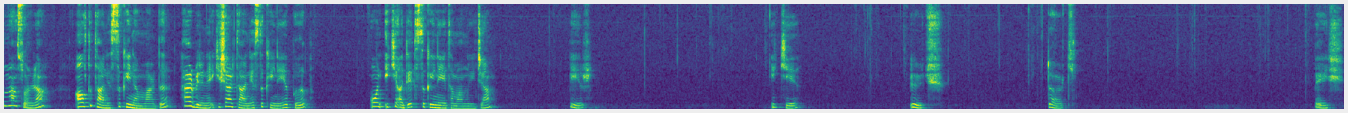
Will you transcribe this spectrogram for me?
Bundan sonra 6 tane sık iğnem vardı. Her birine ikişer tane sık iğne yapıp 12 adet sık iğneyi tamamlayacağım. 1 2 3 4 5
